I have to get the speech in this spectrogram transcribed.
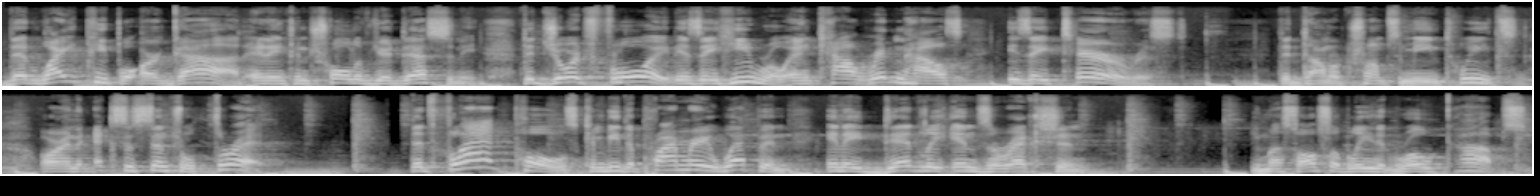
That white people are God and in control of your destiny. That George Floyd is a hero and Kyle Rittenhouse is a terrorist. That Donald Trump's mean tweets are an existential threat that flagpoles can be the primary weapon in a deadly insurrection. You must also believe that road cops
